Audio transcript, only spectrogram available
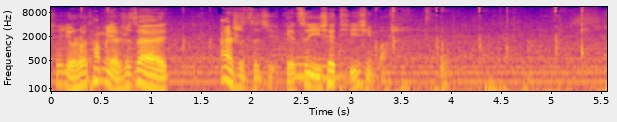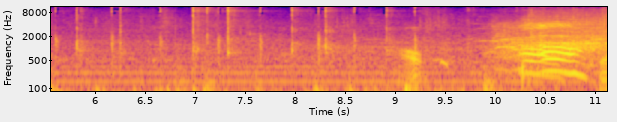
其实有时候他们也是在暗示自己，给自己一些提醒吧。好。哦。对，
